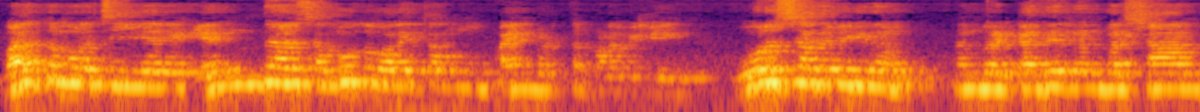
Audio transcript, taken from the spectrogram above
வருத்தமுறை செய்ய எந்த சமூக வலைத்தளமும் பயன்படுத்தப்படவில்லை. ஒரு சதவிகிதம் நண்பர் கதிர் நண்பர் ஷான்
